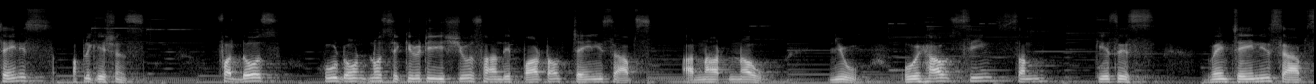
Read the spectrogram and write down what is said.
Chinese applications. For those who don't know security issues on the part of Chinese apps are not now new. We have seen some cases when Chinese apps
